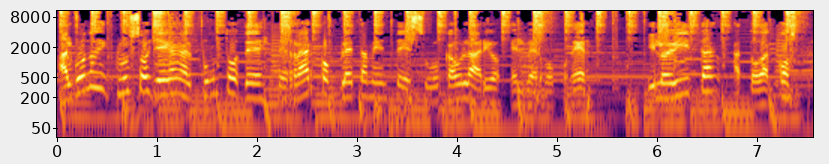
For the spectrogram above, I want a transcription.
Algunos incluso llegan al punto de desterrar completamente de su vocabulario el verbo poner y lo evitan a toda costa.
